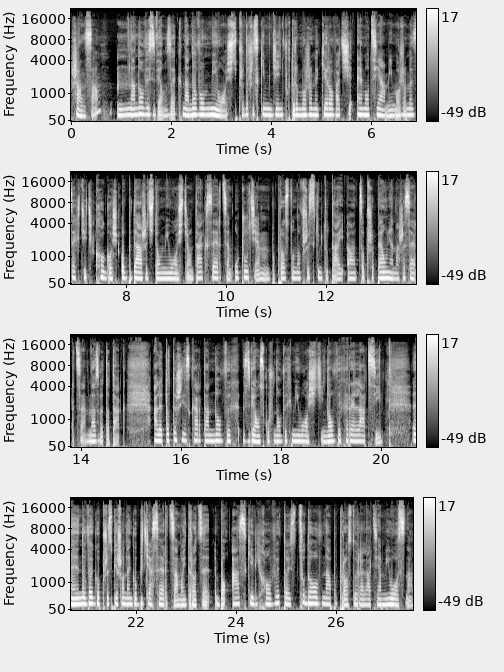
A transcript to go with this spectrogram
Szansa na nowy związek, na nową miłość. Przede wszystkim dzień, w którym możemy kierować się emocjami, możemy zechcieć kogoś obdarzyć tą miłością, tak, sercem, uczuciem, po prostu no wszystkim tutaj, co przepełnia nasze serce, nazwę to tak. Ale to też jest karta nowych związków, nowych miłości, nowych relacji, y, nowego przyspieszonego bicia serca, moi drodzy, bo as kielichowy to jest cudowna po prostu relacja miłosna.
